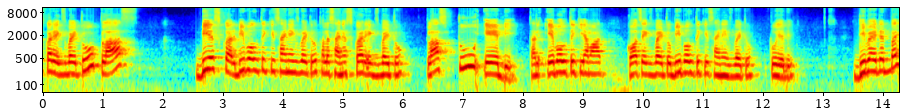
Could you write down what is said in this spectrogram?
square x by two plus B square B বলতে কি সাইন এক্স বাই টু তাহলে sine square x by two plus two A B তাহলে এ বলতে কি আমার? Cos x by two B বলতে কি sine x by two two A B divided by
